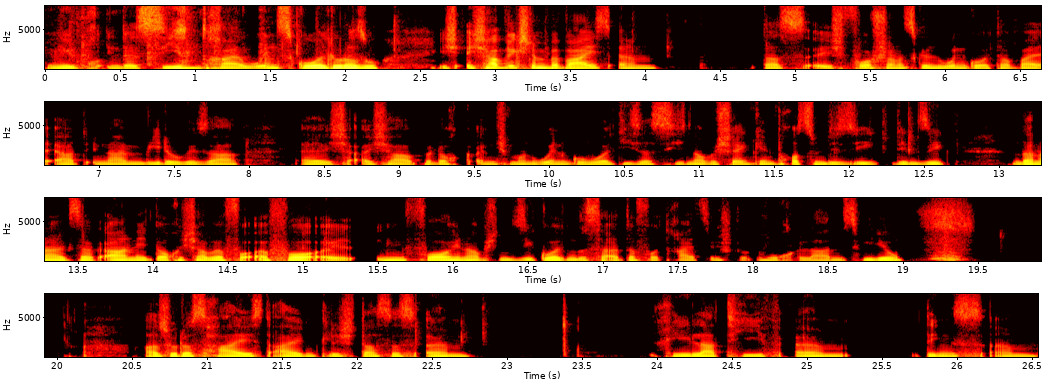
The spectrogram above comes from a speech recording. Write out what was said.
Irgendwie in der Season 3 Wins Gold oder so. Ich, ich habe wirklich den Beweis, ähm, dass ich Vorstandsskill Win Gold habe, weil er hat in einem Video gesagt, äh, ich, ich habe doch nicht mal einen Win geholt dieser Season, aber ich schenke ihm trotzdem den Sieg. Den Sieg. Und dann hat er gesagt, ah nee, doch, ich habe vor, äh, vor äh, vorhin habe ich einen Sieg geholt und das hat er vor 13 Stunden hochgeladen, das Video. Also das heißt eigentlich, dass es ähm, relativ ähm, Dings, ähm,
